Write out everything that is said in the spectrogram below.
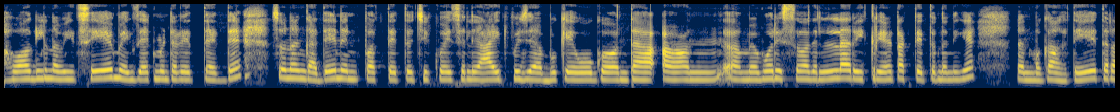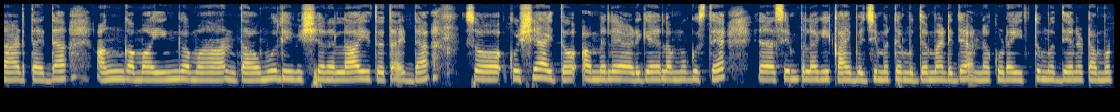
ಆವಾಗಲೂ ನಾವು ಇದು ಸೇಮ್ ಎಕ್ಸೈಟ್ಮೆಂಟಲ್ಲಿ ಇರ್ತಾ ಇದ್ದೆ. ಸೊ ನಂಗೆ ಅದೇ ನೆನಪಾಗ್ತಾಯಿತ್ತು ಚಿಕ್ಕ ವಯಸ್ಸಲ್ಲಿ ಆಯುಧ ಪೂಜೆ ಹಬ್ಬಕ್ಕೆ ಹೋಗೋ ಅಂತ ಮೆಮೊರೀಸು ಅದೆಲ್ಲ ರೀಕ್ರಿಯೇಟ್ ಆಗ್ತಾಯಿತ್ತು ನನಗೆ. ನನ್ನ ಮಗ ಅದೇ ಥರ ಆಡ್ತಾ ಇದ್ದ. ಹಂಗಮ್ಮ, ಹಿಂಗಮ್ಮ ಅಂತ ಅಮೂಲಿ ವಿಷಯನೆಲ್ಲ ಎತ್ತುತ್ತಾ ಇದ್ದ. ಸೊ ಖುಷಿ ಆಯಿತು. ಆಮೇಲೆ ಅಡುಗೆ ಎಲ್ಲ ಮುಗಿಸ್ದೆ. ಸಿಂಪಲ್ಲಾಗಿ ಕಾಯಿ ಬಜ್ಜಿ ಮತ್ತು ಮುದ್ದೆ ಮಾಡಿದ್ದೆ. ಅನ್ನ ಕೂಡ ಇತ್ತು ಮಧ್ಯಾಹ್ನ ಟೊಮೊಟೊ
